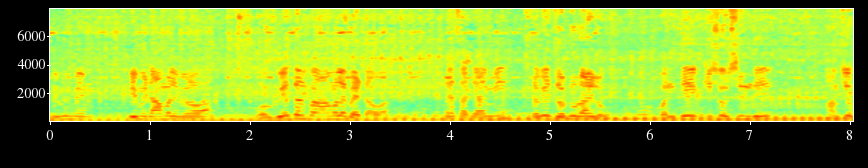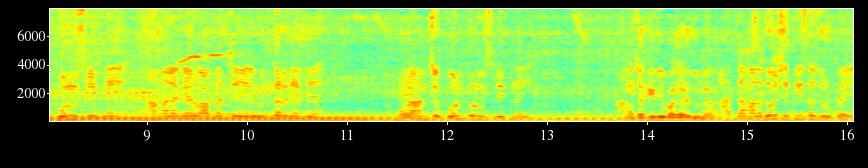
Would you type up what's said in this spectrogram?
मिनिमम पेमेंट आम्हाला मिळावा व वेतन पण आम्हाला भेटावा. त्यासाठी आम्ही सगळे झटू राहिलो. पण ते किशोर शिंदे आमचे फोन उचलीत नाही. आम्हाला गैरवापरचे उत्तर देते. व आमचे फोन पण उचलीत नाही. आता किती पगार आहे तुला? आता मला दोनशे तीसच रुपये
